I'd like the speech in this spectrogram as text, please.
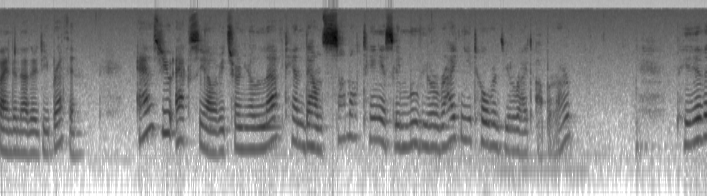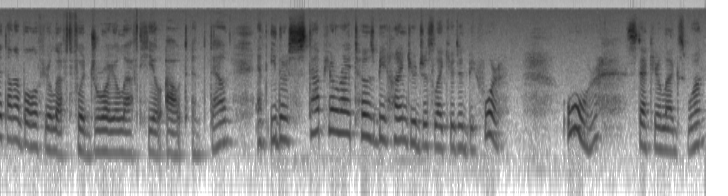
Find another deep breath in. As you exhale, return your left hand down. Simultaneously move your right knee towards your right upper arm. Pivot on the ball of your left foot. Draw your left heel out and down. And either step your right toes behind you just like you did before. Or stack your legs one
